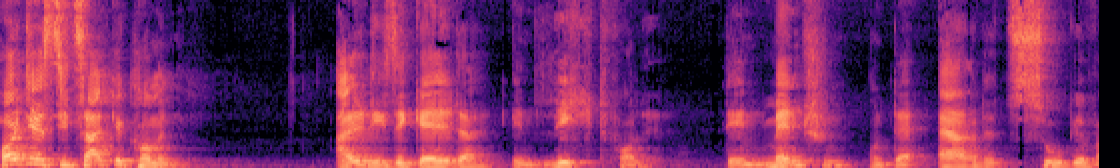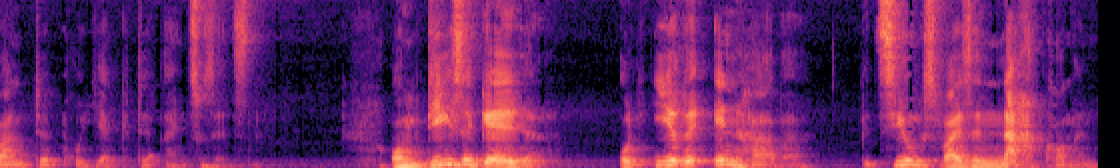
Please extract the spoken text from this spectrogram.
Heute ist die Zeit gekommen, all diese Gelder in lichtvolle, den Menschen und der Erde zugewandte Projekte einzusetzen um diese Gelder und ihre Inhaber bzw. Nachkommen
